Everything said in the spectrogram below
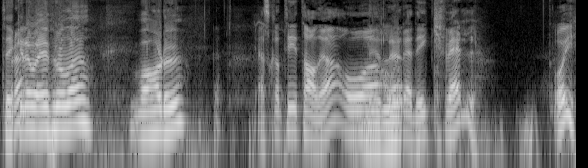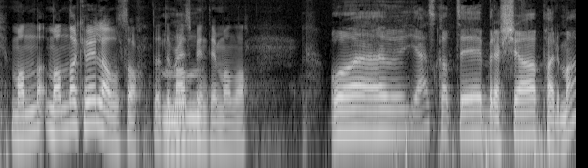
Take Bra. it away, Frode. Hva har du? Jeg skal til Italia, og Nydelig. allerede i kveld Oi, mandag, mandag kveld, altså. Dette Mann- spilt inn mandag. Og eh, jeg skal til Brescia Parma.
